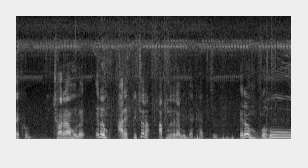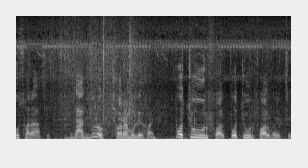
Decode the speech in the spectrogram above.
দেখুন ছড়া মূল। এরম আরেকটি ছড়া আপনাদের আমি দেখাচ্ছি। এরম বহু ছড়া আছে। গাছগুলো ছড়া মূলে হয়। প্রচুর ফল প্রচুর ফল হয়েছে।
